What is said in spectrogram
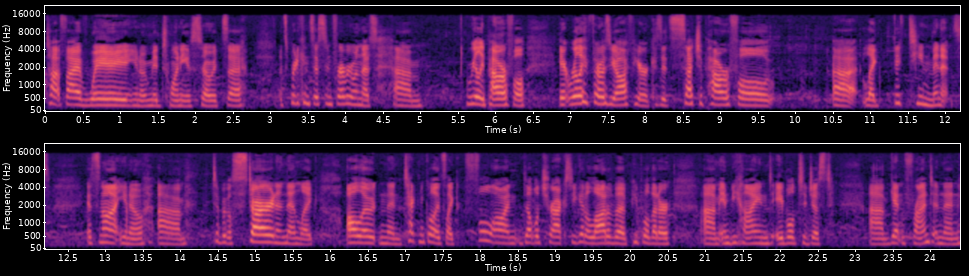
top five way you know mid 20s so it's uh, it's pretty consistent for everyone that's um, really powerful. It really throws you off here because it's such a powerful uh, like 15 minutes. It's not you know um, typical start and then like all out and then technical. It's like full on double track so you get a lot of the people that are um, in behind able to just um, get in front and then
